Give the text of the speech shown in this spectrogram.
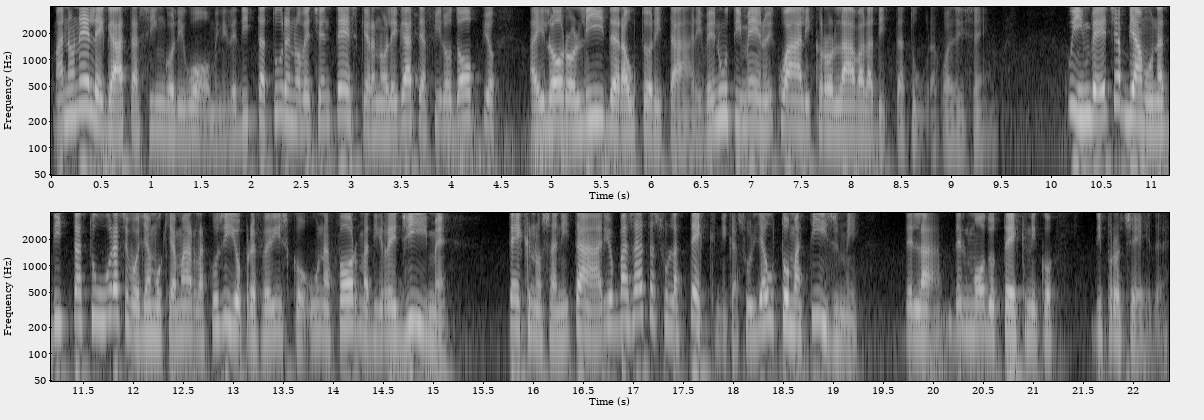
ma non è legata a singoli uomini, le dittature novecentesche erano legate a filo doppio ai loro leader autoritari, venuti meno i quali crollava la dittatura quasi sempre. Qui invece abbiamo una dittatura, se vogliamo chiamarla così, io preferisco una forma di regime tecnosanitario basata sulla tecnica, sugli automatismi della, del modo tecnico di procedere.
